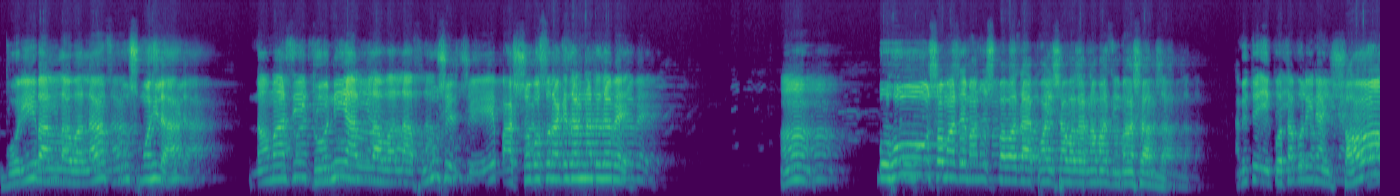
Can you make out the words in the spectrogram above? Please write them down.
গরিব আল্লাহওয়ালা, পুরুষ মহিলা, নামাজি, ধনী আল্লাহওয়ালা, পুরুষের চেয়ে পাঁচশো বছর আগে জান্নাতে যাবে। হ্যাঁ বহু সমাজে মানুষ পাওয়া যায় পয়সাওয়ালা, নামাজি মাশা আল্লাহ আমি তো এই কথা বলি নাই, সব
